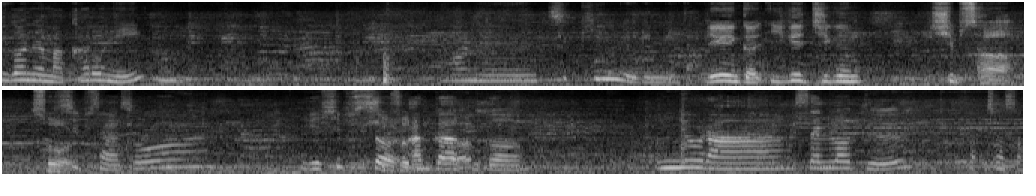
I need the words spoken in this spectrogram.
이거는 마카로니. 음. 이거는 치킨 요리입니다. 이게 그러니까 이게 지금 14솔 14솔. 이게 10솔. 십솔입니다. 아까 그거 음료랑 샐러드 합쳐서.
